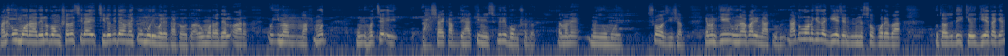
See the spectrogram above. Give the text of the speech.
মানে উমর রাদেল বংশধর ছিল ছিল বিদায় ওনাকে উমরি বলে ডাকা হতো। আর উমর রাদেল আর ইমাম মাহমুদ, উনি হচ্ছে এই শায়েক আব্দে হাকিম ইউসুফেরই বংশধর। তার মানে উনি উমরি। সহজ হিসাব। এমনকি উনার বাড়ি নাটুর। নাটুর অনেকে গিয়েছেন, বিভিন্ন সফরে বা কোথাও যদি কেউ গিয়ে থাকেন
